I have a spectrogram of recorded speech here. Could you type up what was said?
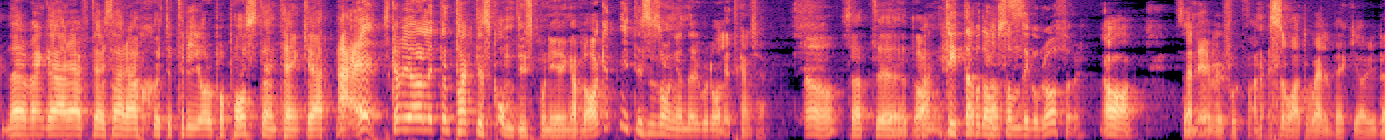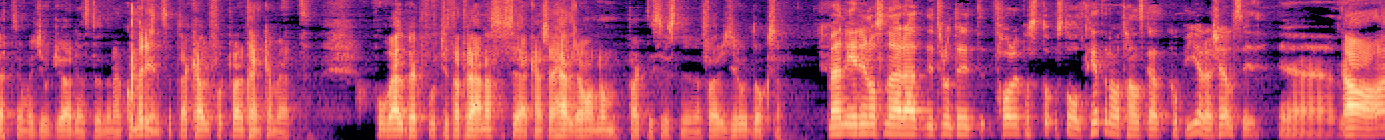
När Wenger efter så här 73 år på posten tänker att nej, ska vi göra en liten taktisk omdisponering av laget mitt i säsongen när det går dåligt kanske. Ja. Så att, eh, då har Titta på dem som det går bra för. Ja, sen är det väl fortfarande så att Welbeck gör det bättre än vad Jude gör den stunden han kommer in. Så jag kan väl fortfarande tänka mig att får Welbeck fortsätta träna så ser jag kanske hellre honom faktiskt just nu än före Giroud också. Men är det någon sån här, du tror inte det tar det på sto- stoltheten av att han ska kopiera Chelsea? Eh, Ja,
